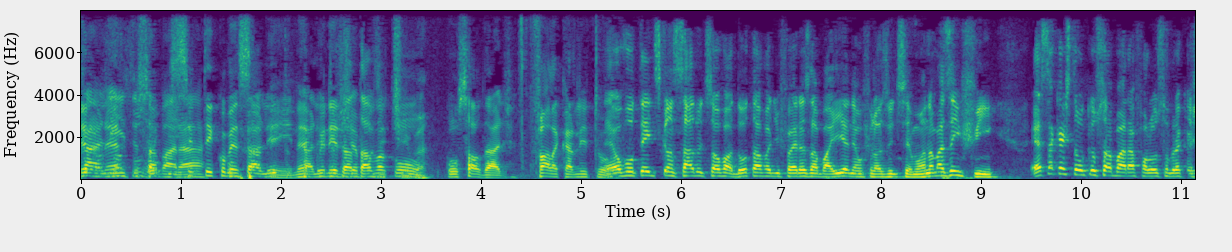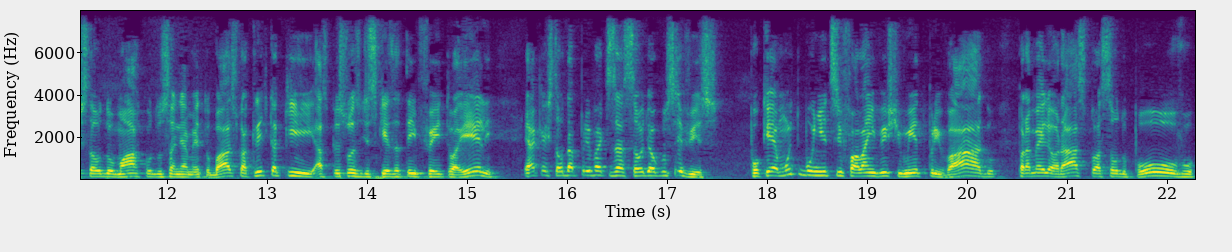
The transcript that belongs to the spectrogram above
Carlito, né? Sabará. Você tem que começar Carlito, bem, né? Carlito já tava com, com saudade. Fala, Carlito. É, eu voltei descansado de Salvador, tava de férias na Bahia, né, um finalzinho de semana, mas enfim... Essa questão que o Sabará falou sobre a questão do marco do saneamento básico, a crítica que as pessoas de esquerda têm feito a ele é a questão da privatização de alguns serviços. Porque é muito bonito se falar em investimento privado para melhorar a situação do povo,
